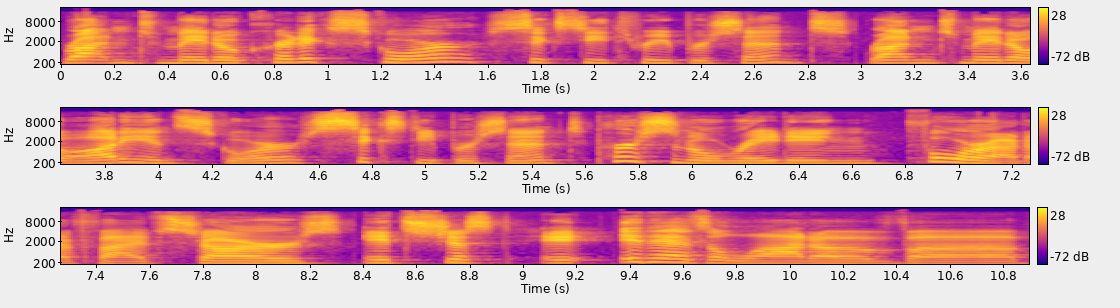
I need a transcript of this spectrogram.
Rotten Tomato critics score 63%. Rotten Tomato audience score 60%. Personal rating 4 out of 5 stars. It's just it, it has a lot of uh,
